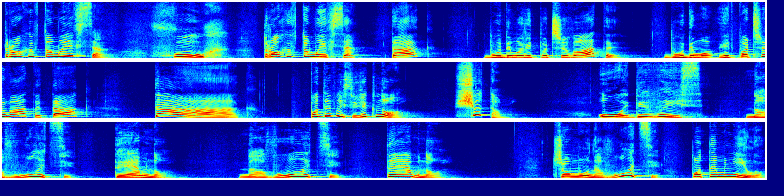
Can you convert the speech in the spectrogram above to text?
трохи втомився. Фух, трохи втомився. Так? Будемо відпочивати? Будемо відпочивати, так? Так. Подивись у вікно. Що там? Ой, дивись. На вулиці темно. На вулиці темно. Чому на вулиці потемніло.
